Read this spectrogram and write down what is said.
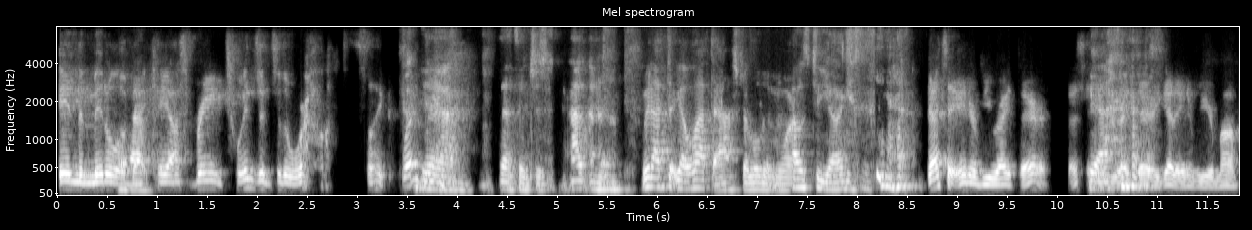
in the middle wow. of that chaos, bringing twins into the world. It's like what? Yeah, that's interesting. I, I, don't know. We'd have to. Yeah, we'll have to ask her a little bit more. I was too young. that's an interview right there. That's an yeah. interview right there. You got to interview your mom.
